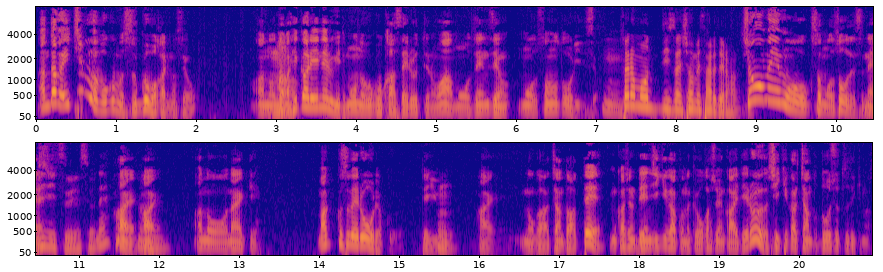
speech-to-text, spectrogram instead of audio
あ、だから一部は僕もすっごいわかりますよ。あの、まあだから光エネルギーで物を動かせるっていうのは、もう全然、もうその通りですよ。うんそれはもう実際証明されてる話。照明も、そもそうです事ね。実ですよね。はい、うんはい。あの、何やっけ？マックスウェル応力っていう、うんはい、のがちゃんとあって、昔の電磁気学の教科書に書いてる式からちゃんと導出できます。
